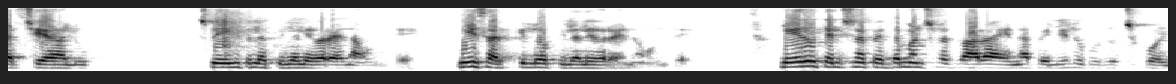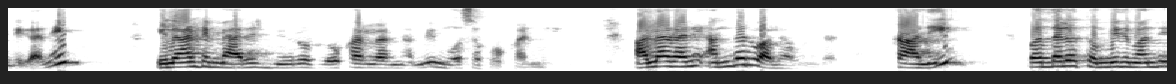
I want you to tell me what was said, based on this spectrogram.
పరిచయాలు స్నేహితుల పిల్లలు ఎవరైనా ఉంటే మీ సర్కిల్లో పిల్లలు ఎవరైనా ఉంటే లేదు తెలిసిన పెద్ద మనుషుల ద్వారా అయినా పెళ్ళిళ్ళు కుదుర్చుకోండి కానీ ఇలాంటి మ్యారేజ్ బ్యూరో బ్రోకర్లను నమ్మి మోసపోకండి. అలాగని అందరూ అలా ఉండరు. కానీ వందలో తొమ్మిది మంది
